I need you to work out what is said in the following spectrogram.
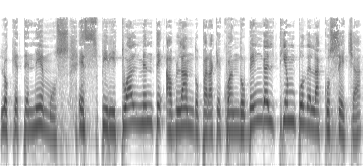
lo que tenemos espiritualmente hablando para que cuando venga el tiempo de la cosecha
